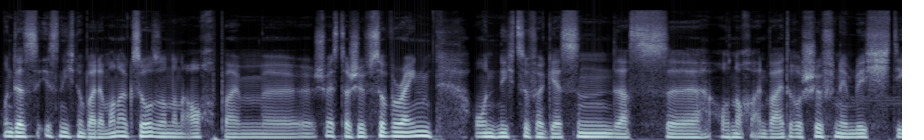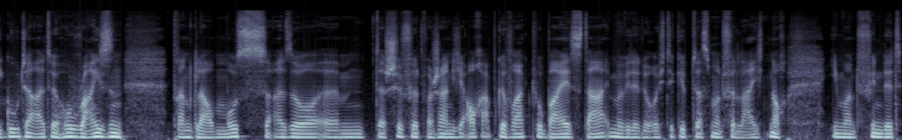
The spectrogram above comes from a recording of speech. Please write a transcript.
Und das ist nicht nur bei der Monarch so, sondern auch beim äh, Schwesterschiff Sovereign. Und nicht zu vergessen, dass äh, auch noch ein weiteres Schiff, nämlich die gute alte Horizon, dran glauben muss. Also ähm, das Schiff wird wahrscheinlich auch abgewrackt, wobei es da immer wieder Gerüchte gibt, dass man vielleicht noch jemand findet,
